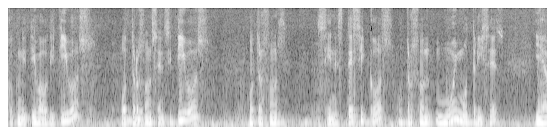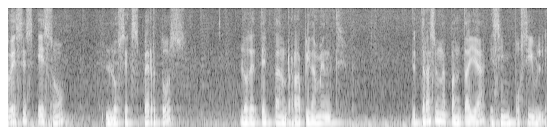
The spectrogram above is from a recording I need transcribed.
cognitivo-auditivos, otros son sensitivos, otros son sinestésicos, otros son muy motrices, y a veces eso los expertos lo detectan rápidamente. Detrás de una pantalla es imposible.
